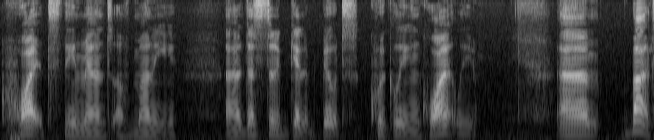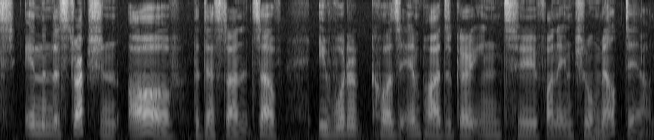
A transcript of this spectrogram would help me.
quite the amount of money uh, just to get it built quickly and quietly. Um, but in the destruction of the Death Star itself, it would have caused Empire to go into financial meltdown.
